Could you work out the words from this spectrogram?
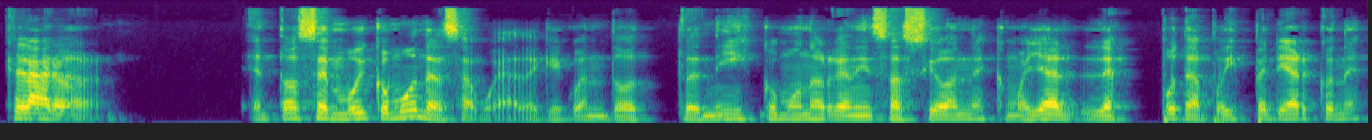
Claro, Entonces es muy común esa weá, de que cuando tenéis como una organización es como ya, les, puta, podéis pelear con él,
